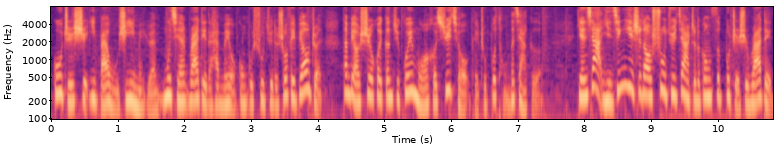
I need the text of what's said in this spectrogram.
估值是一百五十亿美元。目前 Reddit 还没有公布数据的收费标准，但表示会根据规模和需求给出不同的价格。眼下已经意识到数据价值的公司不只是 Reddit，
